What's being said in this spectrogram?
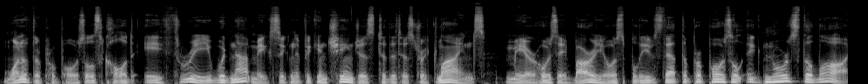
One of the proposals, called A3, would not make significant changes to the district lines. Mayor Jose Barrios believes that the proposal ignores the law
